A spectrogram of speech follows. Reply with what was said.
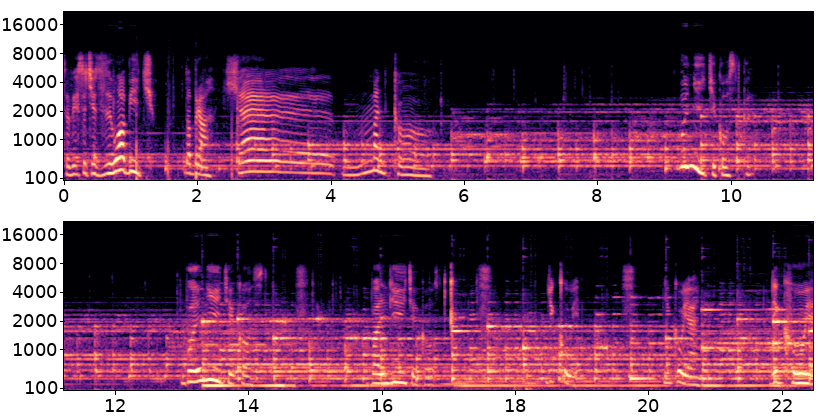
co wy chcecie zrobić. Dobra, siemanko. Wolnijcie kostkę. Walnijcie kostkę. Walnijcie kostkę. Dziękuję. Dziękuję. Dziękuję.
